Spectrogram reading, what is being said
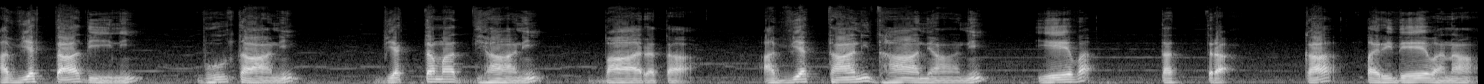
అవ్యక్తాదీని భూతాని వ్యక్తమధ్యాని భారత అవ్యక్తాని ధాన్యాని ఏవ తత్ర క పరిదేవన.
